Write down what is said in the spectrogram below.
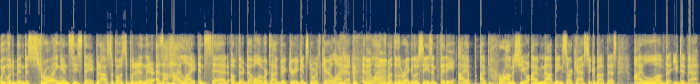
we would have been destroying NC State. But I was supposed to put it in there as a highlight instead of their double overtime victory against North Carolina in the last month of the regular season. Fitty, I I promise you, I am not being sarcastic about this. I love that you did that.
